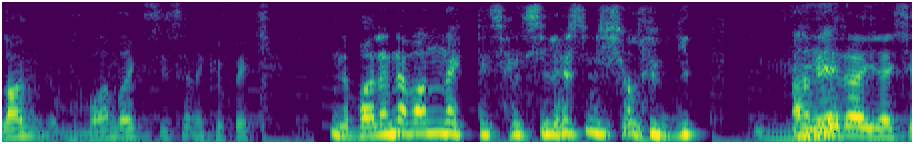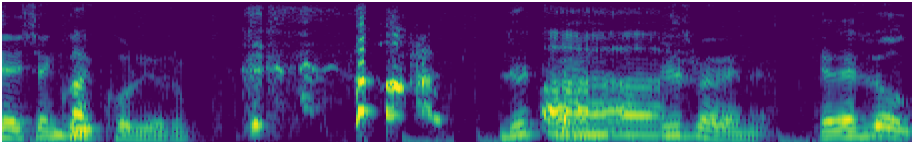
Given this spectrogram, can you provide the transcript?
Lan Van Dijk silsene köpek. bana ne Van Dijk'ti sen silersin inşallah bir git. Abi, Vieira ile Şevşenko'yu bak. koruyorum. Lütfen Aa, üzme beni. Şerefli ol.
